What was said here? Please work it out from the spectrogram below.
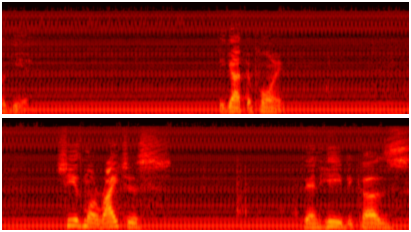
again. He got the point. She is more righteous than he because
